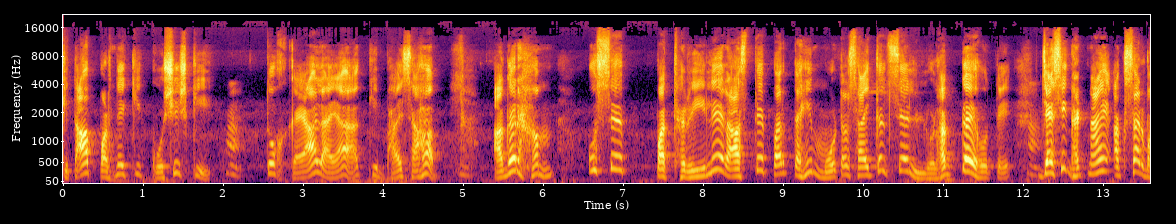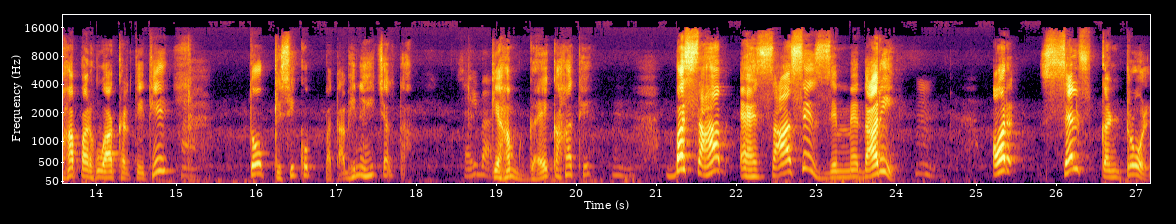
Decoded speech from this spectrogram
किताब पढ़ने की कोशिश की हाँ। तो ख्याल आया कि भाई साहब अगर हम उस पथरीले रास्ते पर कहीं मोटरसाइकिल से लुढ़क गए होते हाँ। जैसी घटनाएँ अक्सर वहाँ पर हुआ करती थी हाँ। तो किसी को पता भी नहीं चलता कि हम गए कहाँ थे हम्म। बस साहब एहसास ज़िम्मेदारी हम्म। और सेल्फ कंट्रोल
